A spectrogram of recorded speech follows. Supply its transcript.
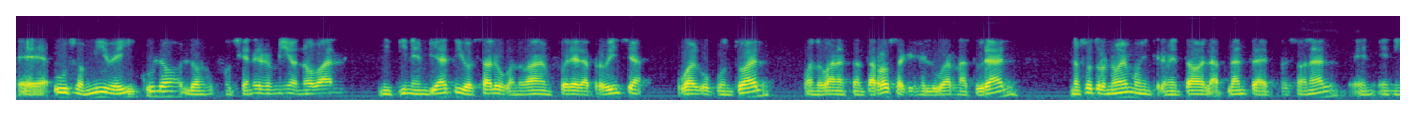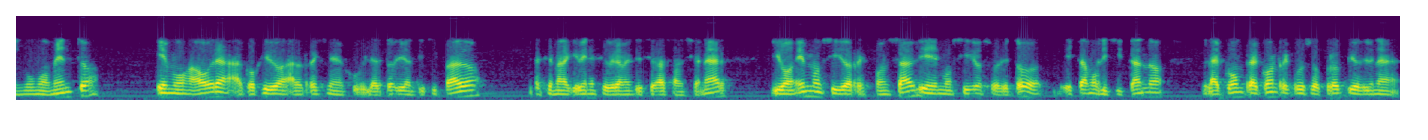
eh, uso mi vehículo, los funcionarios míos no van ni tienen viáticos, salvo cuando van fuera de la provincia o algo puntual, cuando van a Santa Rosa, que es el lugar natural. Nosotros no hemos incrementado la planta de personal en, en ningún momento. Hemos ahora acogido al régimen jubilatorio anticipado. La semana que viene seguramente se va a sancionar. Digo, hemos sido responsables y hemos sido, sobre todo, estamos licitando la compra con recursos propios de una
